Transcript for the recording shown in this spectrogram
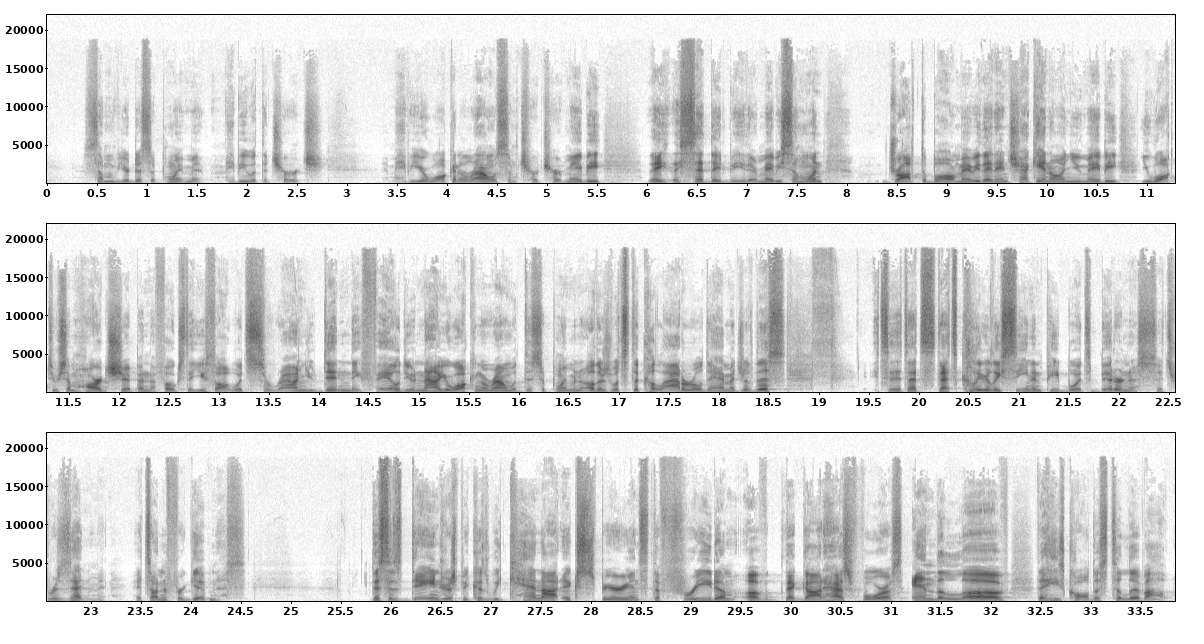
some of your disappointment, maybe with the church. Maybe you're walking around with some church hurt. Maybe they, they said they'd be there. Maybe someone dropped the ball. Maybe they didn't check in on you. Maybe you walked through some hardship and the folks that you thought would surround you didn't. They failed you. Now you're walking around with disappointment in others. What's the collateral damage of this? It's, it, that's, that's clearly seen in people. It's bitterness, it's resentment, it's unforgiveness. This is dangerous because we cannot experience the freedom of, that God has for us and the love that He's called us to live out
